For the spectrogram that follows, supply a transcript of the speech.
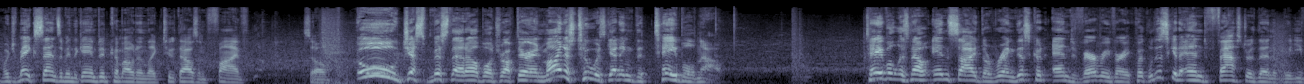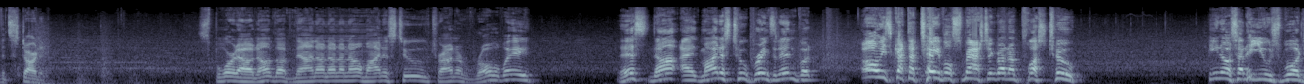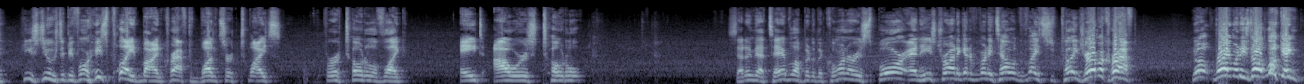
Which makes sense. I mean, the game did come out in like 2005. So, oh, just missed that elbow drop there. And minus two is getting the table now. Table is now inside the ring. This could end very, very quickly. This could end faster than we even started. Sport out. No, no, no, no, no, no. Minus two, trying to roll away. This, no, uh, minus two brings it in, but... Oh, he's got the table smashing right on plus two. He knows how to use wood. He's used it before. He's played Minecraft once or twice for a total of like eight hours total. Setting that table up into the corner is Spore, and he's trying to get everybody to to play, play Jermacraft. No, right when he's not looking!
